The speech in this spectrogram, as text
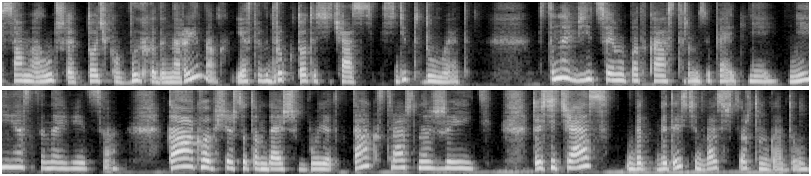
самая лучшая точка выхода на рынок, если вдруг кто-то сейчас сидит и думает, становиться ему подкастером за пять дней, не остановиться. Как вообще, что там дальше будет? Так страшно жить. То сейчас, в 2024 году,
